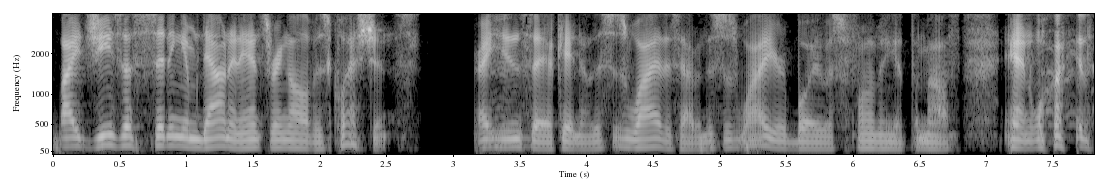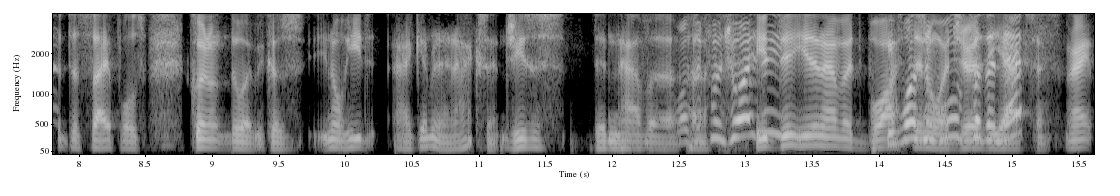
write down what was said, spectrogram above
by Jesus sitting him down and answering all of his questions. Right? He mm-hmm. didn't say, okay, now this is why this happened. This is why your boy was foaming at the mouth and why the disciples couldn't do it because, you know, he, I give him an accent. Jesus didn't have a. Wasn't a- uh, from Jersey? He, did, he didn't have a Boston or a Jersey accent. Right?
